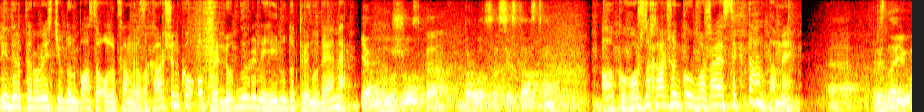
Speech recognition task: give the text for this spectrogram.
Лідер терористів Донбаса Олександр Захарченко оприлюднив релігійну доктрину ДНР. Я буду жестко бороться с сектантством. А кого ж Захарченко вважає сектантами? Э, Признаю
